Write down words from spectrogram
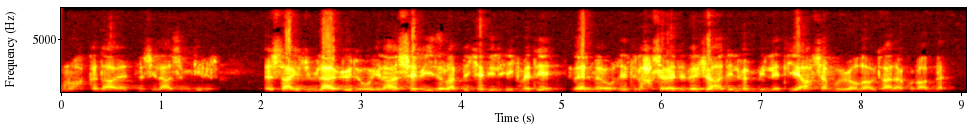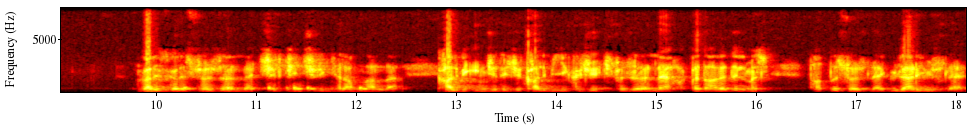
bunu hakka davet etmesi lazım gelir. Estaizu billah üdü ila sebili rabbike bil hikmeti vel mevzitil haseneti ve cadilhum billeti ahsen buyuruyor Allahu Teala Kur'an'da. Galiz galiz sözlerle, çirkin çirkin kelamlarla, kalbi incitici, kalbi yıkıcı sözlerle hakka davet edilmez. Tatlı sözle, güler yüzle,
